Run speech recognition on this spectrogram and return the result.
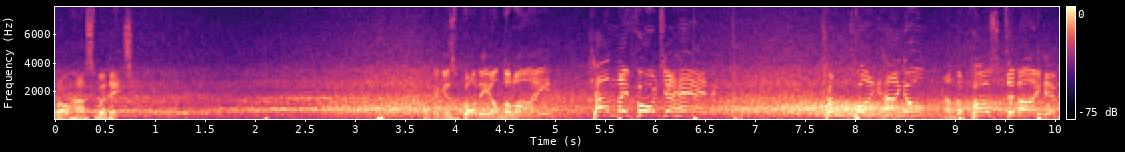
Rojas with it. Putting his body on the line. Can they forge ahead? Couldn't quite hang on, and the post denied him.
